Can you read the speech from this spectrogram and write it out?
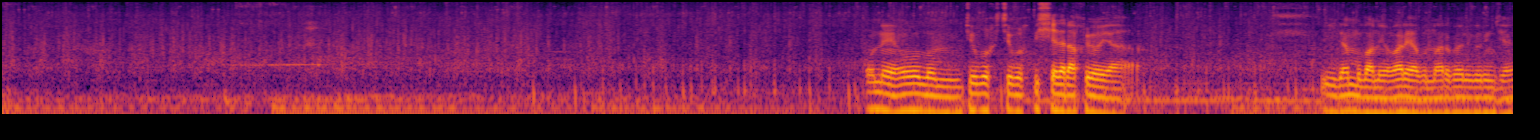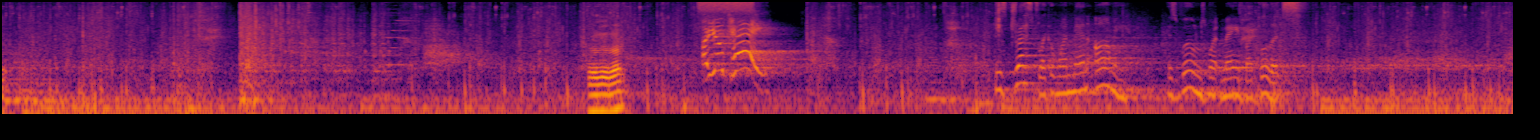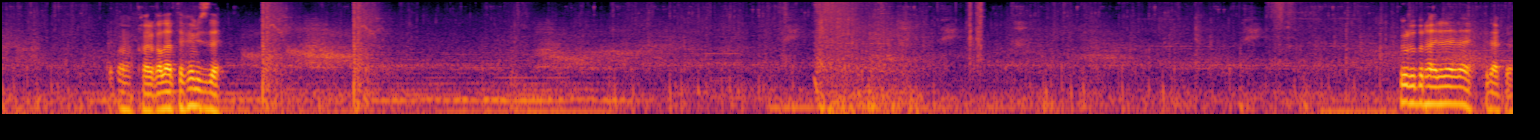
O ne oğlum? Cıvık cıvık bir şeyler akıyor ya. İyiden bulanıyor var ya bunları böyle görünce. Ne oluyor lan? Like a one-man army. His wounds weren't made by bullets. Kargalar tepemizde. Dur dur dur hayır hayır hayır bir dakika.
